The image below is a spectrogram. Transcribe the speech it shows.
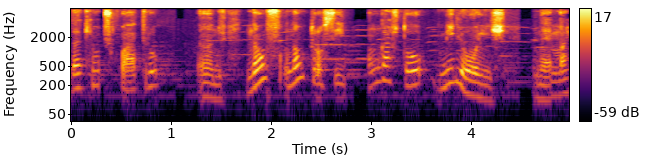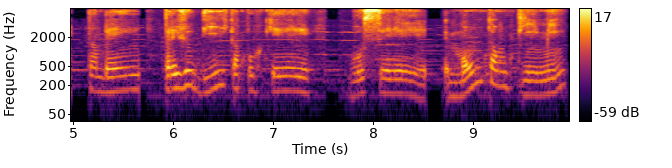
daqui a uns quatro anos. Não, não trouxe, não gastou milhões, né? Mas também prejudica porque você monta um time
